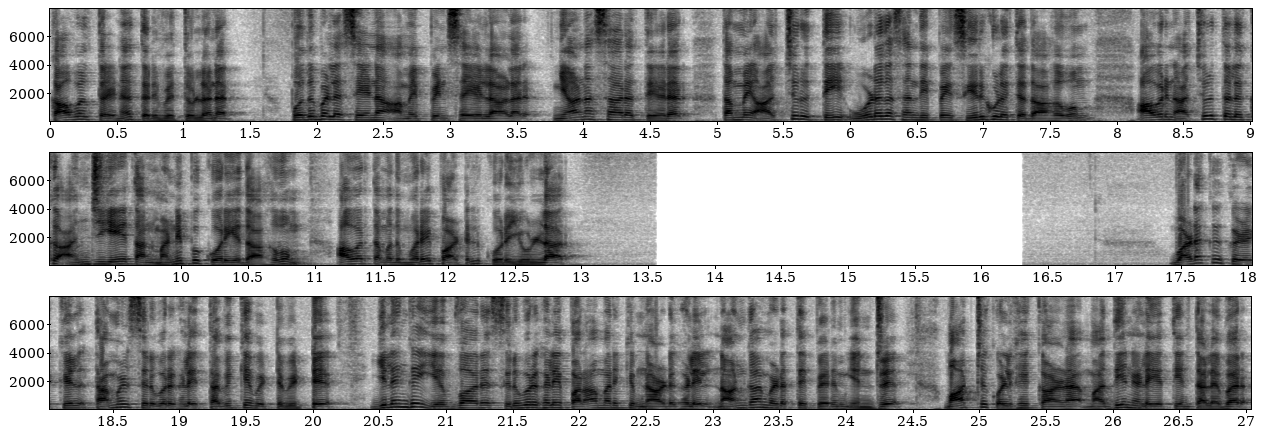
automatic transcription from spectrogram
காவல்துறையினர் தெரிவித்துள்ளனர். பொதுபல சேனா அமைப்பின் செயலாளர் ஞானசார தேரர் தம்மை அச்சுறுத்தி ஊடக சந்திப்பை சீர்குலைத்ததாகவும் அவரின் அச்சுறுத்தலுக்கு அஞ்சியே தான் மன்னிப்பு கோரியதாகவும் அவர் தமது முறைப்பாட்டில் கூறியுள்ளார். வடக்கு கிழக்கில் தமிழ் சிறுவர்களை தவிக்க விட்டுவிட்டு இலங்கை எவ்வாறு சிறுவர்களை பராமரிக்கும் நாடுகளில் நான்காம் இடத்தை பெறும் என்று மாற்றுக் கொள்கைக்கான மத்திய நிலையத்தின் தலைவர்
